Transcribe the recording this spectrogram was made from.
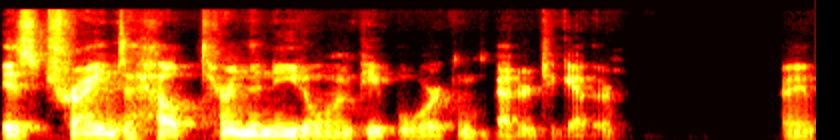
is trying to help turn the needle on people working better together, right?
